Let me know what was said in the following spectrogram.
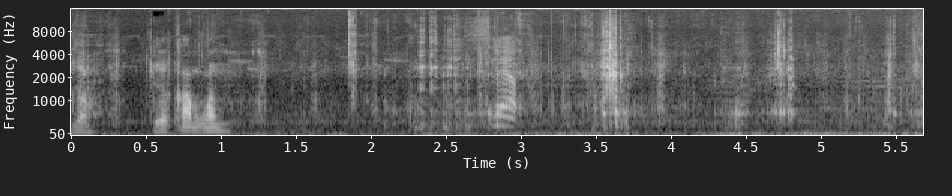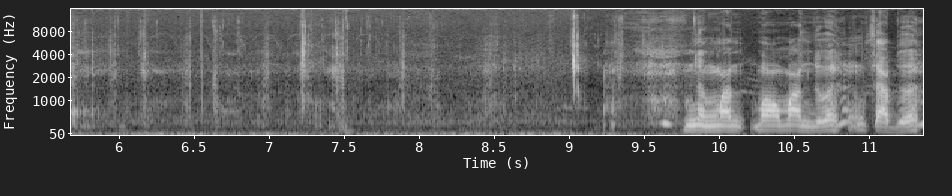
เดี๋ยวเดี๋ยวข้ามก่อนแซ่บยังมันมองมันอยู่เลยยังจับอยู่เลย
